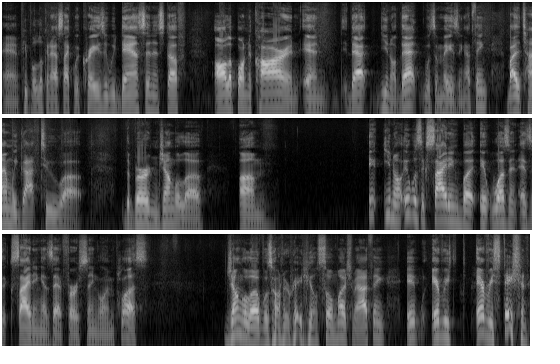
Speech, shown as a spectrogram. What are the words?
and people looking at us like we're crazy. We dancing and stuff, all up on the car, and and that you know that was amazing. I think by the time we got to uh, the Bird and Jungle Love. Um, it, you know, it was exciting, but it wasn't as exciting as that first single. And plus, Jungle Love was on the radio so much, man. I think it every every station,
